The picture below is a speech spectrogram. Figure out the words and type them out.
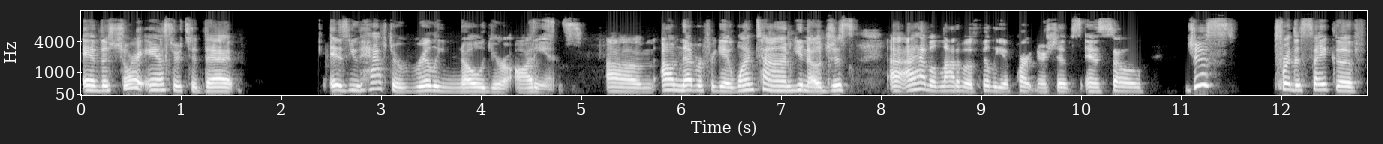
And the short answer to that is you have to really know your audience. Um, I'll never forget one time, you know, just uh, I have a lot of affiliate partnerships. And so just for the sake of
